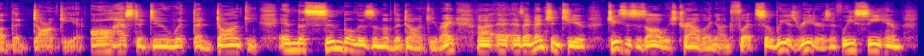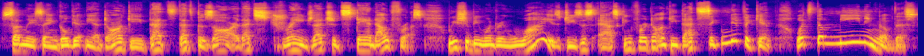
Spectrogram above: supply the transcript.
of the donkey. It all has to do with the donkey and the symbolism of the donkey, right? Uh, as I mentioned to you, Jesus is always traveling on foot. So we as readers, if we see him suddenly saying, "Go get me a donkey," that's that's bizarre. That's strange. That should stand out for us. We should be wondering why is Jesus asking for a donkey? That's significant. What's the meaning of this?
